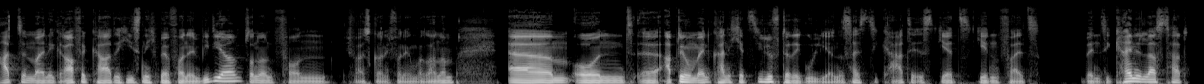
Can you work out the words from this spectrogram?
hatte meine Grafikkarte, hieß nicht mehr von Nvidia, sondern von, ich weiß gar nicht, von irgendwas anderem. Ähm, und äh, ab dem Moment kann ich jetzt die Lüfter regulieren. Das heißt, die Karte ist jetzt jedenfalls, wenn sie keine Last hat,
